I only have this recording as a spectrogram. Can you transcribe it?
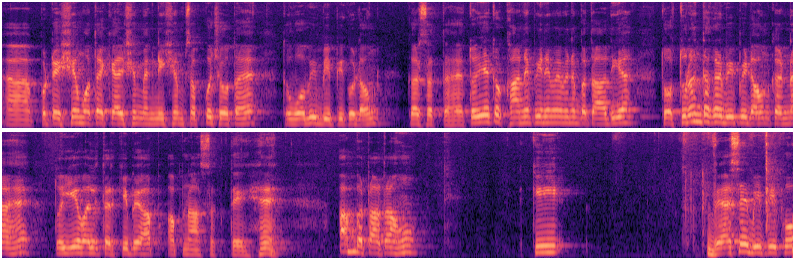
पोटेशियम होता है, कैल्शियम, मैग्नीशियम सब कुछ होता है तो वो भी बीपी को डाउन कर सकता है। तो ये तो खाने पीने में मैंने बता दिया तो तुरंत अगर बीपी डाउन करना है तो ये वाली तरकीबें आप अपना सकते हैं। अब बताता हूँ कि वैसे बीपी को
